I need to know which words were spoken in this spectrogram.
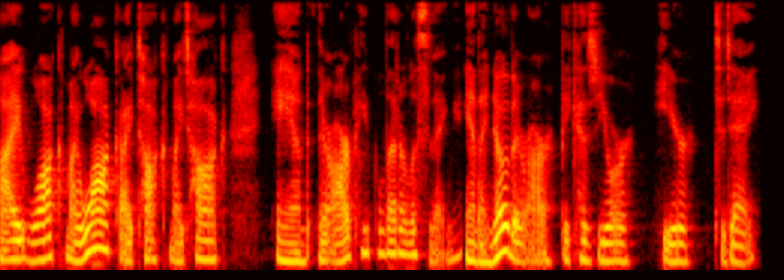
I walk my walk, I talk my talk, and there are people that are listening. And I know there are because you're here today.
